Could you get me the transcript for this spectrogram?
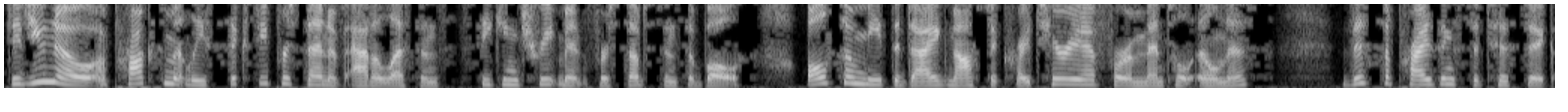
Did you know approximately 60% of adolescents seeking treatment for substance abuse also meet the diagnostic criteria for a mental illness? This surprising statistic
